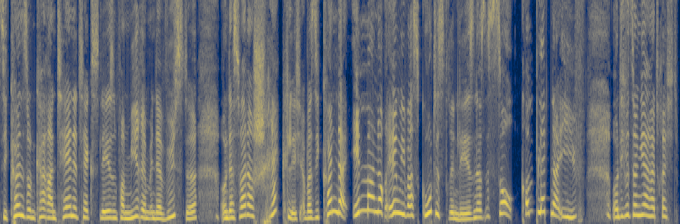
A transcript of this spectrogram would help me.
Sie können so einen Quarantänetext lesen von Miriam in der Wüste und das war doch schrecklich, aber Sie können da immer noch irgendwie was Gutes drin lesen. Das ist so komplett naiv. Und ich würde sagen, ja, er hat recht.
